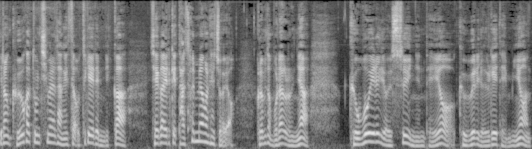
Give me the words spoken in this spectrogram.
이런 교육 활동 침해를 당했을 때 어떻게 해야 됩니까? 제가 이렇게 다 설명을 해줘요. 그러면서 뭐라 그러느냐? 교보회를 열 수 있는데요. 교보회를 열게 되면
